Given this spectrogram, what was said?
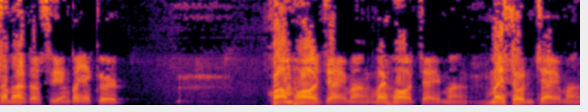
สัมผัสกับเสียงก็จะเกิดความพอใจมั่งไม่พอใจมั่งไม่สนใจมั่ง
